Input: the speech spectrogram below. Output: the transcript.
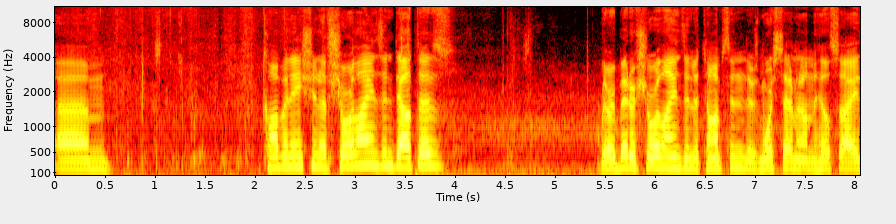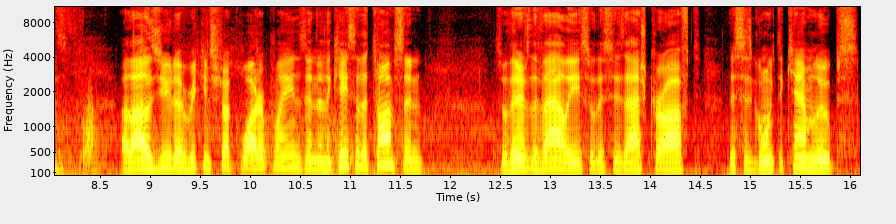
um, combination of shorelines and deltas. There are better shorelines in the Thompson. There's more sediment on the hillsides. Allows you to reconstruct water planes. And in the case of the Thompson, so there's the valley. So this is Ashcroft. This is going to Kamloops.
